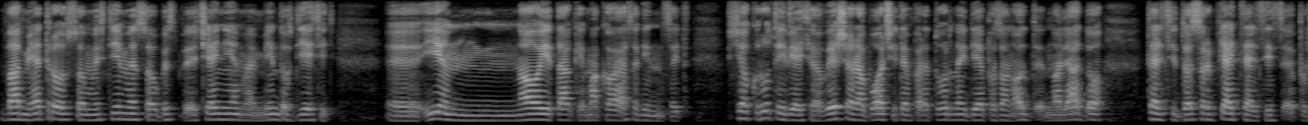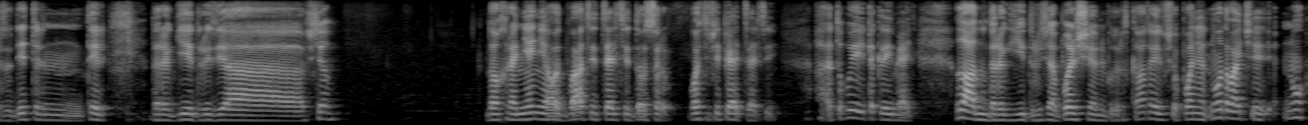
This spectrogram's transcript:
2 метра совместимы с обеспечением Windows 10 э, и м, новые так и macOS 11. Все круто и весело. Выше рабочий температурный диапазон от 0 до Цельсия, до 45 Цельсий. Производитель, дорогие друзья, все. До хранения от 20 Цельсий до 40 85 Цельсий. а это будет так и иметь. Ладно, дорогие друзья, больше я не буду рассказывать, все понял. Ну, давайте, ну,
